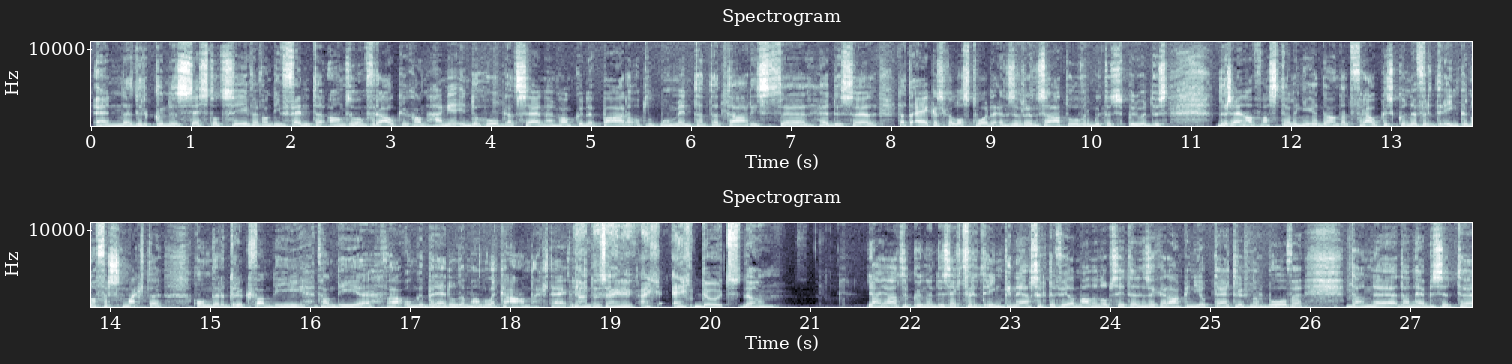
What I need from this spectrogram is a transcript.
en er kunnen zes tot zeven van die venten aan zo'n vrouwke gaan hangen in de hoop dat zij dan gaan kunnen paren op het moment dat dat daar is. Uh, dus uh, dat eikens gelost worden en ze er een zaad over moeten spuwen. Dus er zijn al vaststellingen gedaan dat vrouwtjes kunnen verdrinken of versmachten onder druk van die, van die uh, ongebreidelde mannelijke aandacht eigenlijk. Ja, dat is eigenlijk echt, echt dood dan. Ja, ja, ze kunnen dus echt verdrinken. Hè. Als er te veel mannen op zitten en ze geraken niet op tijd terug naar boven, dan, uh, dan, hebben, ze het, uh,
